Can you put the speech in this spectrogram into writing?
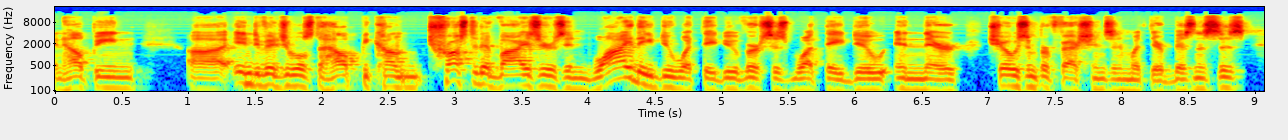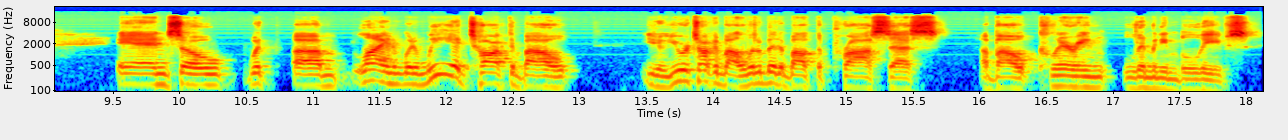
and helping uh, individuals to help become trusted advisors in why they do what they do versus what they do in their chosen professions and with their businesses. And so, with um, Lion, when we had talked about, you know, you were talking about a little bit about the process about clearing limiting beliefs.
